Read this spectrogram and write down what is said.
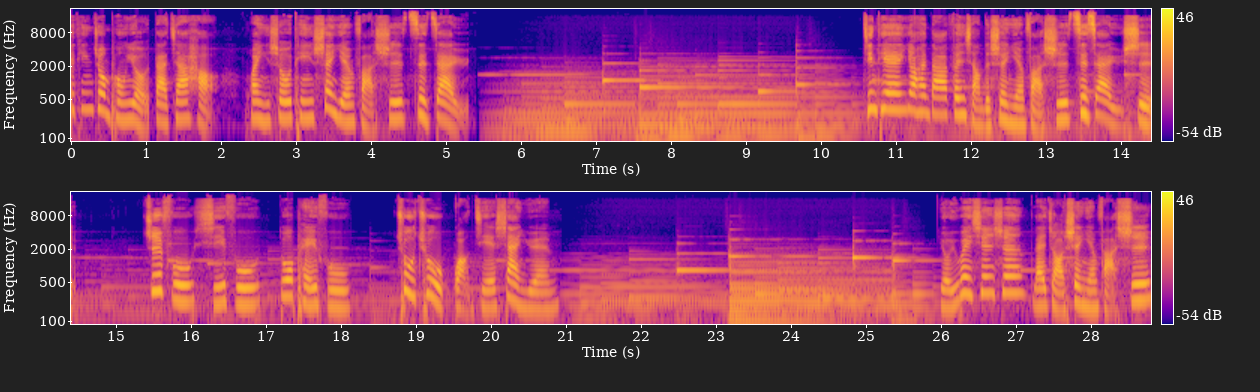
位听众朋友，大家好，欢迎收听圣严法师自在语。今天要和大家分享的圣严法师自在语是：知福惜福多培福，处处广结善缘。有一位先生来找圣严法师。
